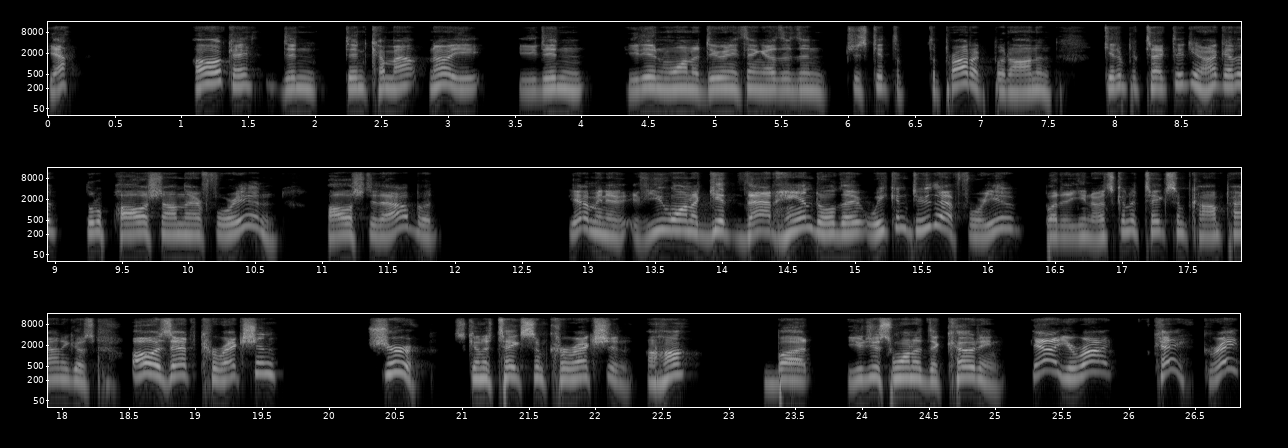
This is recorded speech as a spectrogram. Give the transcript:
Yeah. Oh, okay. Didn't didn't come out. No, you you didn't you didn't want to do anything other than just get the, the product put on and get it protected. You know, I got a little polish on there for you and polished it out, but yeah, I mean, if you want to get that handled, that we can do that for you. But uh, you know, it's going to take some compound. He goes, "Oh, is that correction?" Sure, it's going to take some correction. Uh huh. But you just wanted the coating. Yeah, you're right. Okay, great.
